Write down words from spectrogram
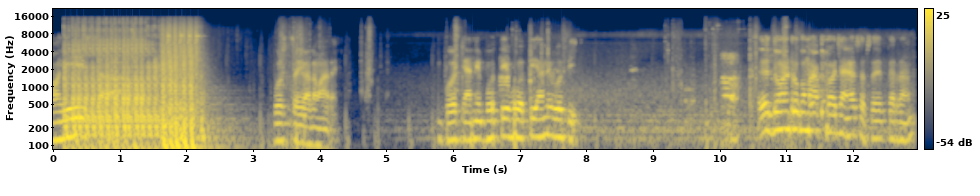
भाई साहब। बहुत सही वाला मारा है। बहुत यानी बहुत ही बहुत ही यानी बहुत ही। ए, दो मिनट रुको मैं आपका चैनल सब्सक्राइब कर रहा हूँ।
